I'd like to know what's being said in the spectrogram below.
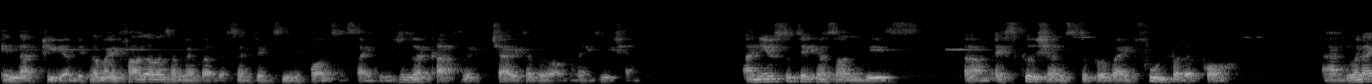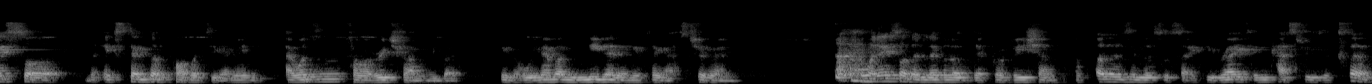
in that period because my father was a member of the St. Vincent de Paul Society, which is a Catholic charitable organization and used to take us on these um, excursions to provide food for the poor. And when I saw the extent of poverty, I mean, I wasn't from a rich family, but you know, we never needed anything as children. when I saw the level of deprivation of others in the society, right in Castries itself,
